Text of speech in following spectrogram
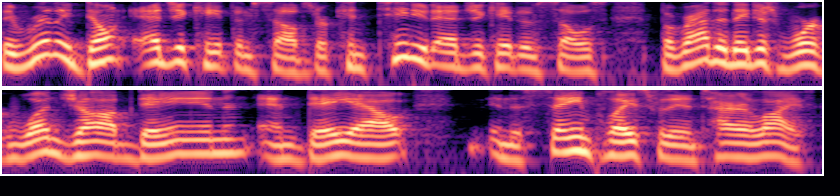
they really don't educate themselves or continue to educate themselves, but rather they just work one job day in and day out in the same place for their entire life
